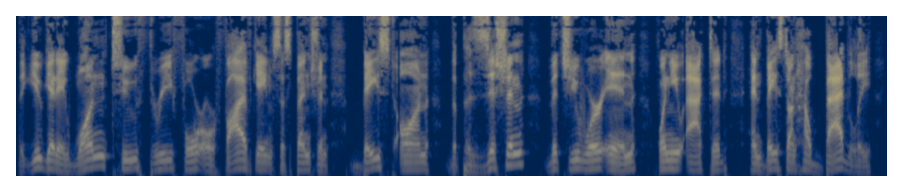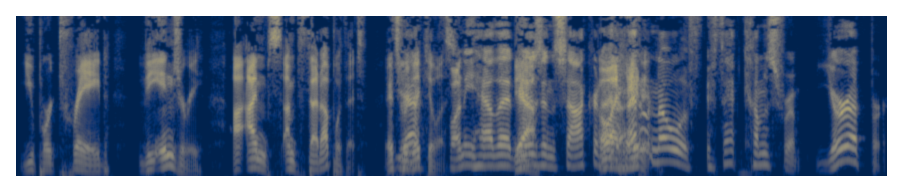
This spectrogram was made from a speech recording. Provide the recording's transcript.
That you get a one, two, three, four, or five game suspension based on the position that you were in when you acted, and based on how badly you portrayed the injury. I, I'm I'm fed up with it. It's Yeah, ridiculous. Funny how that is Yeah. in soccer. Oh, I I, hate don't it. know if, if that comes from Europe or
